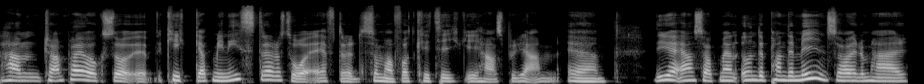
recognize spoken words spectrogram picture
Han, Trump har ju också eh, kickat ministrar och så efter, som har fått kritik i hans program. Eh, det är ju en sak, men under pandemin så har ju de här,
